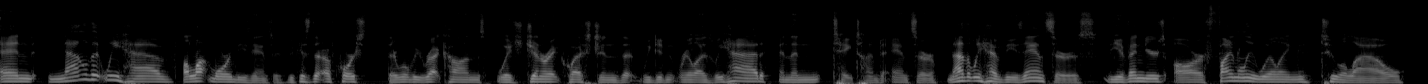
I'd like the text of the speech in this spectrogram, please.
And now that we have a lot more of these answers, because there, of course there will be retcons which generate questions that we didn't realize we had and then take time to answer. Now that we have these answers, the Avengers are finally willing to allow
